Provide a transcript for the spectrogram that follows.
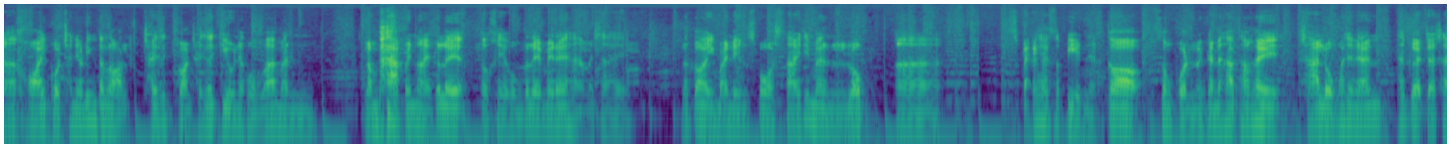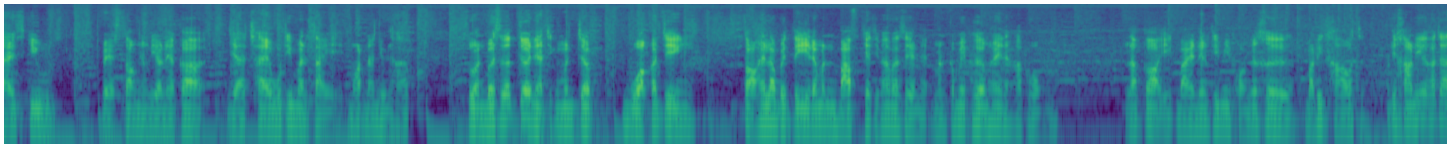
อคอยกด Channeling ตลอดใช้ก่อนใช้สกิลเนี่ยผมว่ามันลำบากไปหน่อยก็เลย โอเค ผมก็เลยไม่ได้หามาใช้ แล้วก็อีกใบหนึ่ง Sport Style ที่มันลบ เอ่อ Spec Attack Speed เนี่ย ก็ส่งผลเหมือนกันนะครับทำให้ช้าลงเพราะฉะนั้นถ้าเกิดจะใช้สกิลเบสซอมอย่างเดียวเนี่ย ก็อย่าใช้อาวุธที่มันใส่มอดนั้นอยู่นะครับ ส่วน Berserker เกอร์เนี่ย ถึงมันจะบวกก็จริง ต่อให้เราไปตีแล้วมันบัฟ 75%เนี่ย มันก็ไม่เพิ่มให้นะครับผม แล้วก็อีกใบหนึ่งที่มีผลก็คือ Body Count Body Count นี่ก็จะ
